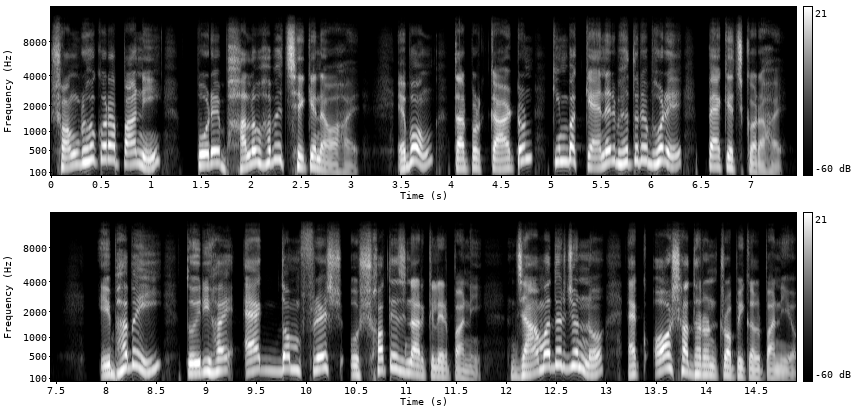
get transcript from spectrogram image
সংগ্রহ করা পানি পরে ভালোভাবে ছেঁকে নেওয়া হয়। এবং তারপর কার্টন কিংবা ক্যানের ভেতরে ভরে প্যাকেজ করা হয়। এভাবেই তৈরি হয় একদম ফ্রেশ ও সতেজ নারকেলের পানি, যা আমাদের জন্য এক অসাধারণ ট্রপিক্যাল পানীয়।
